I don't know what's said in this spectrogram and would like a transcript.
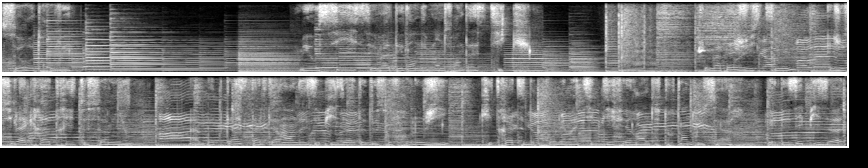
se retrouver, mais aussi s'évader dans des mondes fantastiques. Je m'appelle Justine et je suis la créatrice de Somnium, un podcast alternant des épisodes de sophrologie qui traitent de problématiques différentes tout en douceur et des épisodes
